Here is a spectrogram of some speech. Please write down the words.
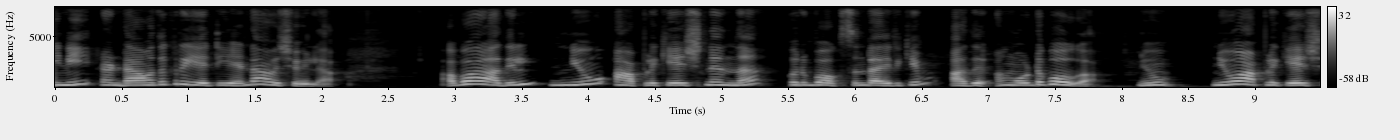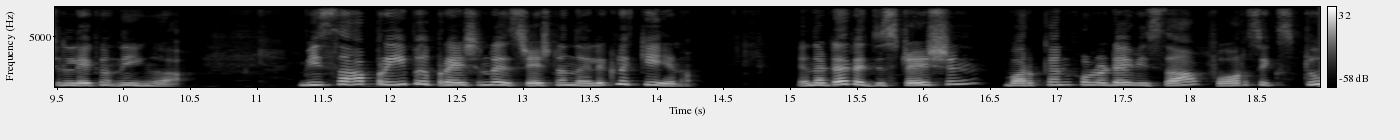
ഇനി രണ്ടാമത് ക്രിയേറ്റ് ചെയ്യേണ്ട ആവശ്യമില്ല. അപ്പോൾ അതിൽ ന്യൂ ആപ്ലിക്കേഷൻ എന്ന ഒരു ബോക്സ് ഉണ്ടായിരിക്കും. അത് അങ്ങോട്ട് പോവുക. ന്യൂ ന്യൂ ആപ്ലിക്കേഷനിലേക്ക് നീങ്ങുക. വിസ പ്രീ പ്രിപ്പറേഷൻ രജിസ്ട്രേഷൻ എന്നതിൽ ക്ലിക്ക് ചെയ്യണം. എന്നിട്ട് registration work and holiday visa four six two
